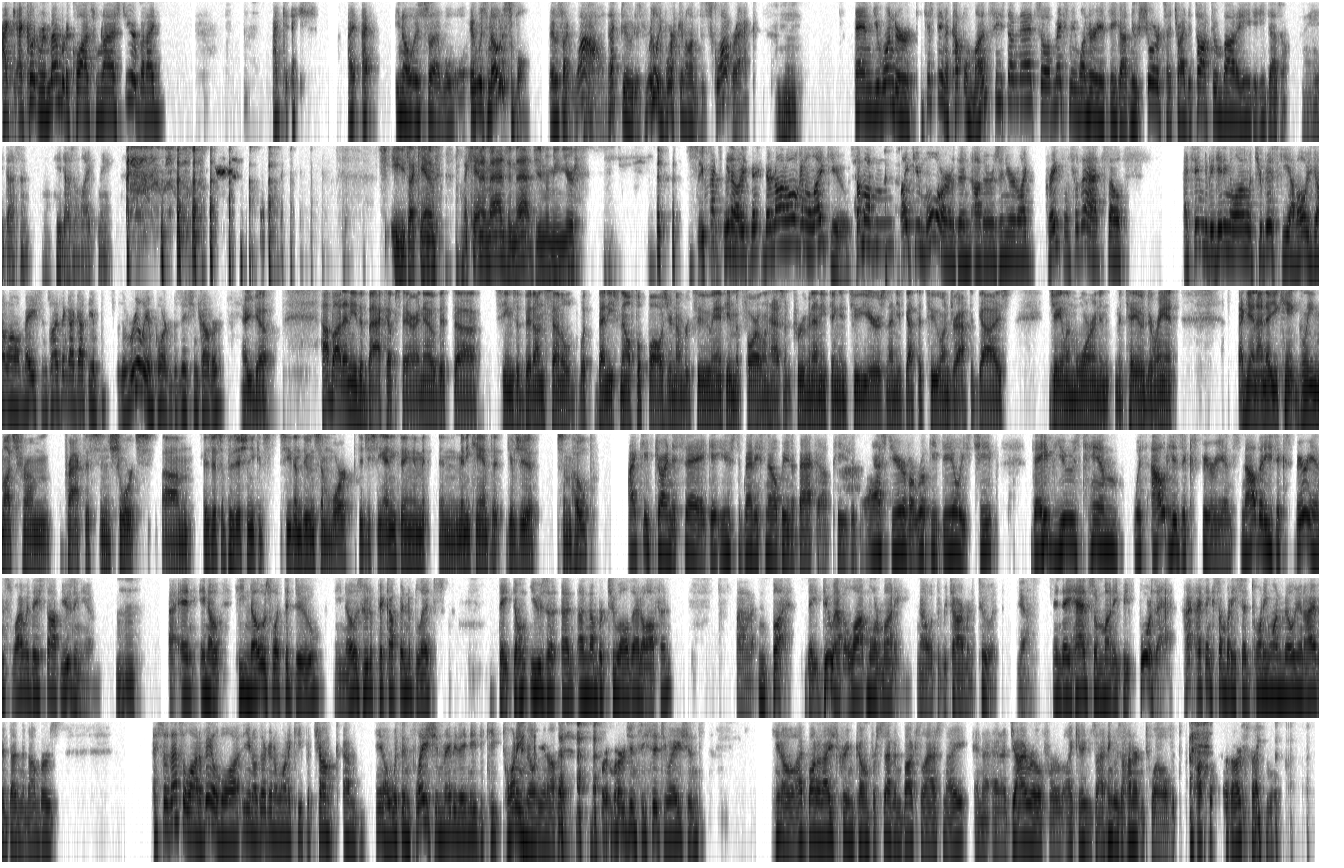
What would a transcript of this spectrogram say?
I couldn't remember the quads from last year, but I, I, I, I you know, it's uh, well, it was noticeable. It was like, wow, that dude is really working on the squat rack. Mm-hmm. And you wonder, just in a couple months, he's done that. So it makes me wonder if he got new shorts. I tried to talk to him about it. He he doesn't. He doesn't. He doesn't like me. Jeez, I can't. I can't imagine that, Jim. I mean, you're Super. You know, they're not all going to like you. Some of them like you more than others, and you're like grateful for that. So I seem to be getting along with Trubisky. I've always got along with Mason, so I think I got the the really important position covered. There you go. How about any of the backups there? I know that uh, seems a bit unsettled with Benny Snell football as your number two. Anthony McFarland hasn't proven anything in two years, and then you've got the two undrafted guys, Jaylen Warren and Mateo Durant. Again, I know you can't glean much from practice in shorts. Um, is this a position you could see them doing some work? Did you see anything in, in minicamp that gives you some hope? I keep trying to say, get used to Benny Snell being a backup. He's in the last year of a rookie deal. He's cheap. They've used him without his experience. Now that he's experienced, why would they stop using him? Mm-hmm. And you know, he knows what to do. He knows who to pick up in the blitz. They don't use a, a, a number two all that often, uh, but they do have a lot more money now with the retirement of Tuitt. Yeah, and they had some money before that. I, I think somebody said 21 million. I haven't done the numbers. And so that's a lot available. Uh, you know, they're going to want to keep a chunk. Um, you know, with inflation, maybe they need to keep 20 million of it for emergency situations. You know, I bought an ice cream cone for seven bucks last night and a, and a gyro for like it was, I think it was 112 at the Arts Festival.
